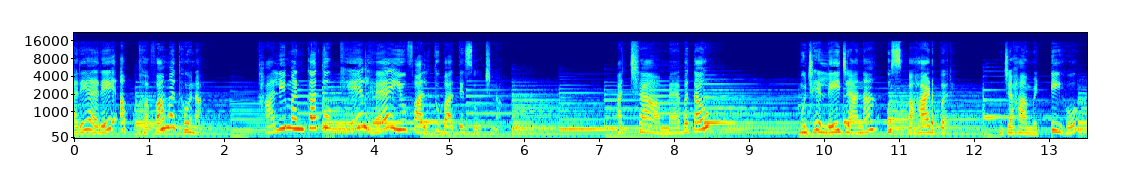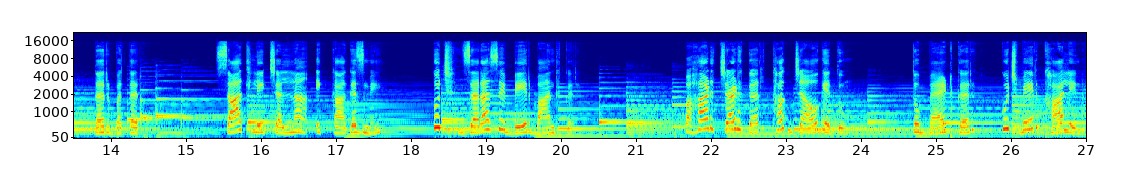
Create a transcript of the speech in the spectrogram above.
अरे अरे, अब खफा मत होना। खाली मन का तो खेल है यू फालतू बातें सोचना। अच्छा मैं बताऊ? मुझे ले जाना उस पहाड़ पर, जहाँ मिट्टी हो, तर बतर। साथ ले चलना एक कागज़ में, कुछ जरा से बेर बाँध कर पहाड़ चढ़कर थक जाओगे तुम तो बैठकर कुछ बेर खा लेना।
